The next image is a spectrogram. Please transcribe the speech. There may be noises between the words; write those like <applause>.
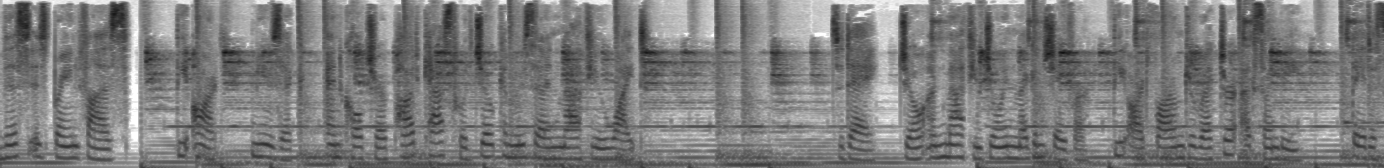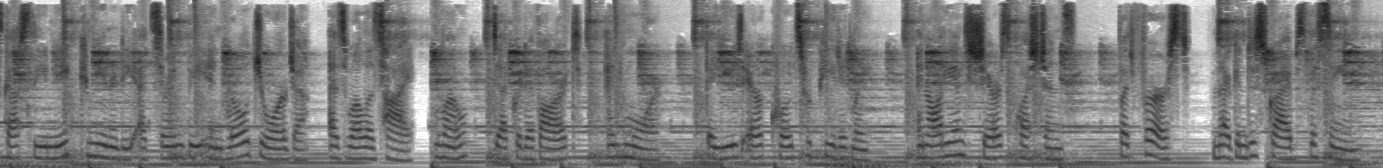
This is Brain Fuzz, the art, music, and culture podcast with Joe Camusa and Matthew White. Today, Joe and Matthew join Megan Schaefer, the art farm director at Serenbe. They discuss the unique community at Serenbe in rural Georgia, as well as high, low, decorative art, and more. They use air quotes repeatedly. An audience shares questions. But first, Megan describes the scene.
